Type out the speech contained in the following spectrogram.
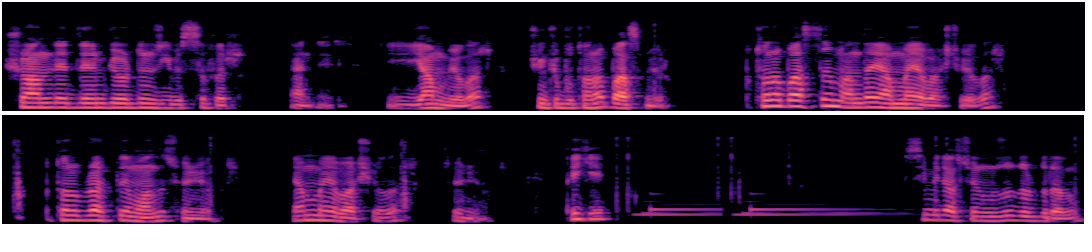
Şu an ledlerim gördüğünüz gibi sıfır. Yani e, yanmıyorlar. Çünkü butona basmıyorum. Butona bastığım anda yanmaya başlıyorlar. Butonu bıraktığım anda sönüyorlar. Yanmaya başlıyorlar, sönüyorlar. Peki simülasyonumuzu durduralım.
